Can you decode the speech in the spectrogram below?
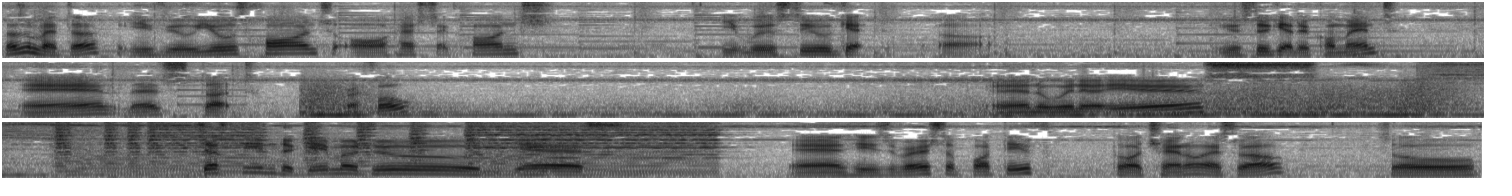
doesn't matter. If you use haunch or hashtag haunch it will still get uh, you still get a comment and let's start raffle and the winner is Justin the Gamer Dude yes. And he's very supportive to our channel as well. So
